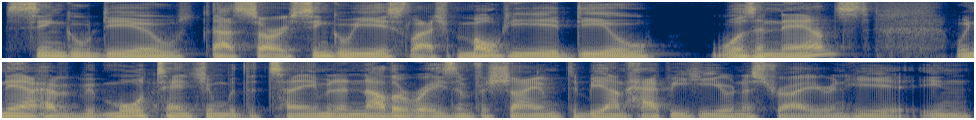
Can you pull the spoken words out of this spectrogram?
single deal, uh, sorry, single year slash multi year deal was announced. We now have a bit more tension with the team, and another reason for Shane to be unhappy here in Australia and here in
